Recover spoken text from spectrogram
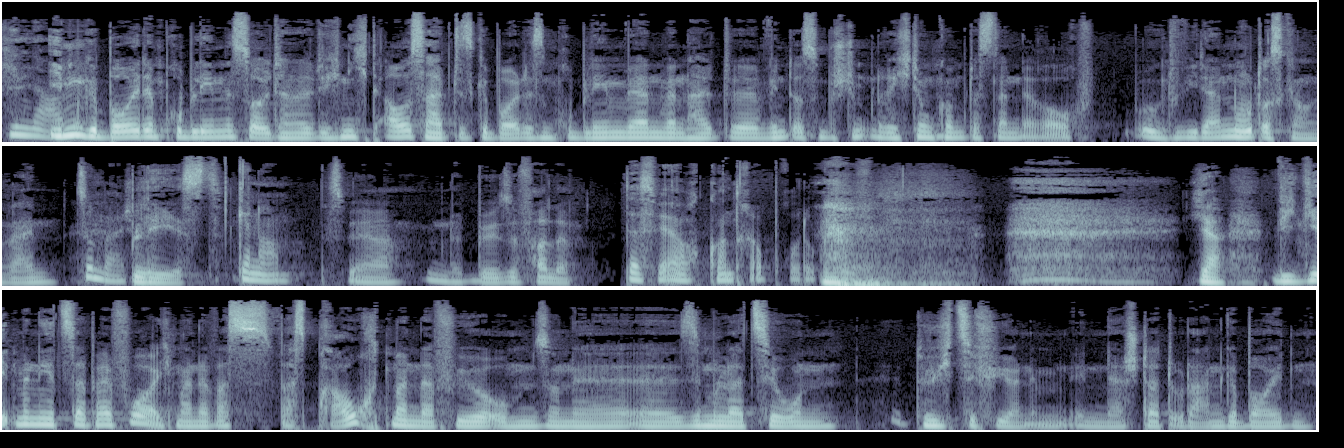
genau. im Gebäude ein Problem ist, sollte natürlich nicht außerhalb des Gebäudes ein Problem werden, wenn halt äh, Wind aus einer bestimmten Richtung kommt, dass dann der Rauch irgendwie wieder einen Notausgang rein Zum Beispiel. bläst. Genau. Das wäre eine böse Falle. Das wäre auch kontraproduktiv. ja, wie geht man jetzt dabei vor? Ich meine, was, was braucht man dafür, um so eine äh, Simulation durchzuführen in, in der Stadt oder an Gebäuden?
